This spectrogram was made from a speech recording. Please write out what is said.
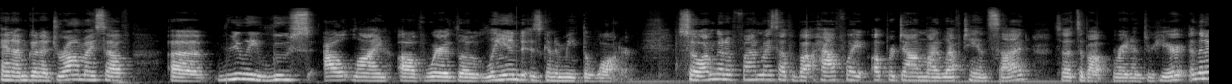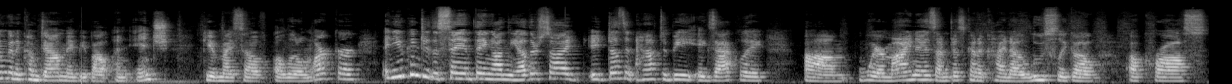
and I'm going to draw myself a really loose outline of where the land is going to meet the water. So I'm going to find myself about halfway up or down my left hand side. So that's about right in through here. And then I'm going to come down maybe about an inch, give myself a little marker. And you can do the same thing on the other side. It doesn't have to be exactly um, where mine is. I'm just going to kind of loosely go across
